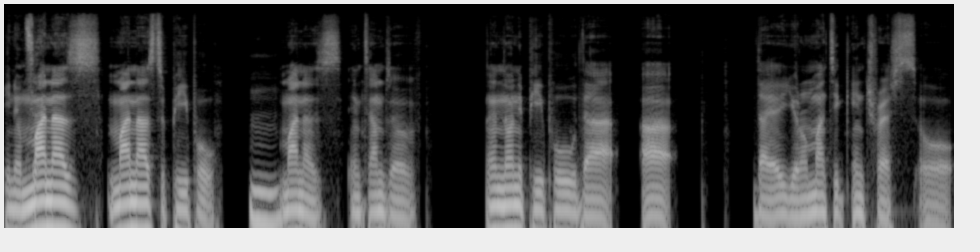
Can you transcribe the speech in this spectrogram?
You know, manners manners to people. mm, manners in terms of not only people that are that are your romantic interests or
